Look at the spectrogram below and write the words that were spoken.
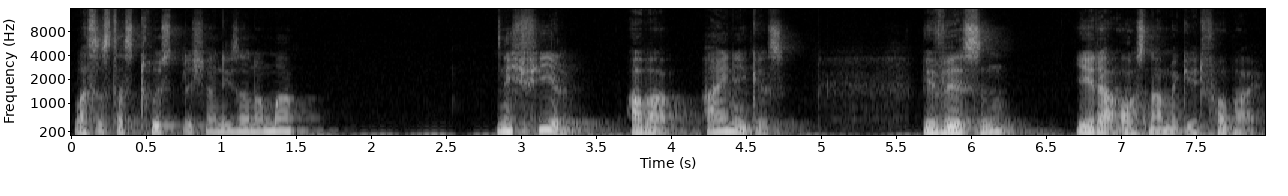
Was ist das Tröstliche an dieser Nummer? Nicht viel, aber einiges. Wir wissen, jede Ausnahme geht vorbei.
